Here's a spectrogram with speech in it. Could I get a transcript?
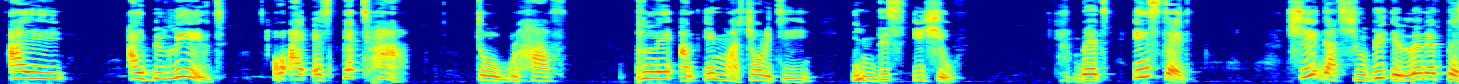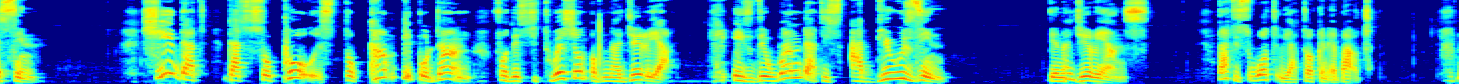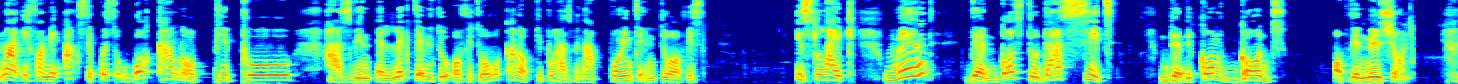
I, I believed or I expect her to have play an immaturity in this issue. But instead, she that should be a learned person, she that that's supposed to calm people down for the situation of Nigeria, is the one that is abusing the Nigerians. That is what we are talking about. Now, if I may ask the question, what kind of people has been elected into office, or what kind of people has been appointed into office? It's like when they got to that seat, they become gods of the nation.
